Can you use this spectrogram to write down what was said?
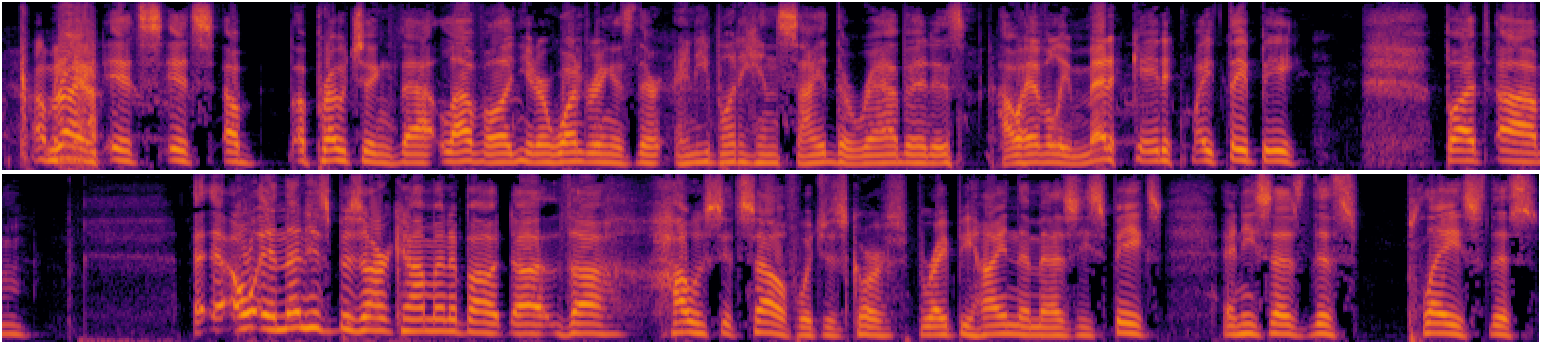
coming? Right, out? it's it's a approaching that level and you're wondering is there anybody inside the rabbit is how heavily medicated might they be but um oh, and then his bizarre comment about uh, the house itself, which is, of course, right behind them as he speaks. And he says, This place, this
